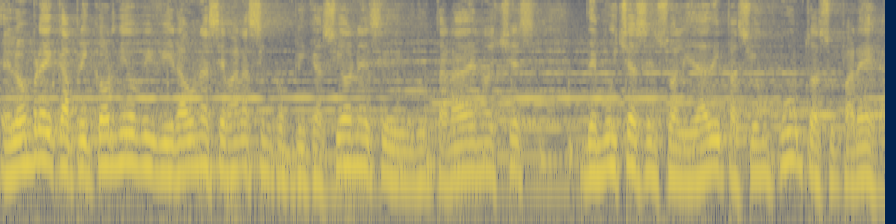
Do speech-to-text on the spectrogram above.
el hombre de Capricornio vivirá una semana sin complicaciones y disfrutará de noches de mucha sensualidad y pasión junto a su pareja.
